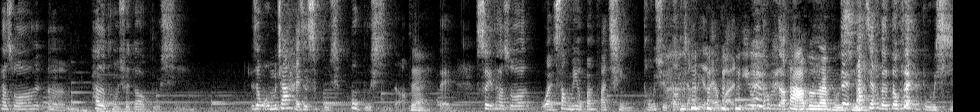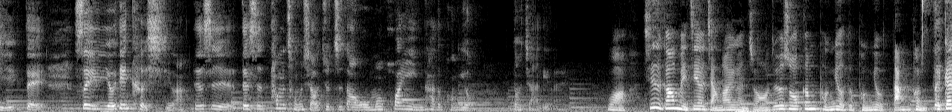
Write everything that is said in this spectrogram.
他说，嗯，他的同学都要补习，就是我们家孩子是补习不补习的，对，对，所以他说晚上没有办法请同学到家里来玩，因为他们的大家都在补对，习。大家的都在补习，对，所以有点可惜啦。但是但是他们从小就知道我们欢迎他的朋友到家里来，哇，其实刚刚美金有讲到一个很重要，就是说跟朋友的朋友当朋，对跟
